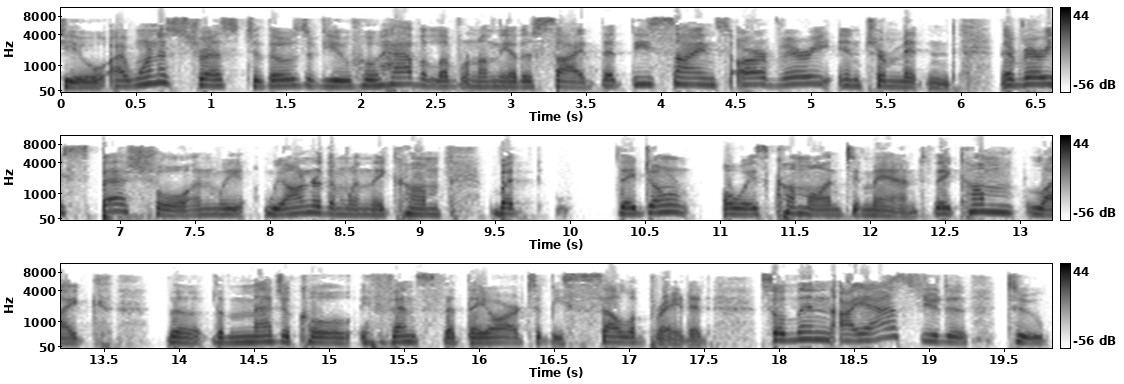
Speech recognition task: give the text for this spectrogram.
you, I want to stress to those of you who have a loved one on the other side that these signs are very intermittent. They're very special, and we we honor them when they come, but they don't always come on demand. They come like the the magical events that they are to be celebrated. So Lynn, I asked you to to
